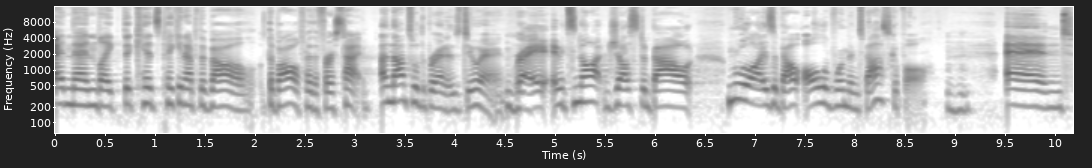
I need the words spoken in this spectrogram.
and then like the kids picking up the ball the ball for the first time. And that's what the brand is doing, mm-hmm. right? It's not just about Moolah is about all of women's basketball. Mm-hmm. And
